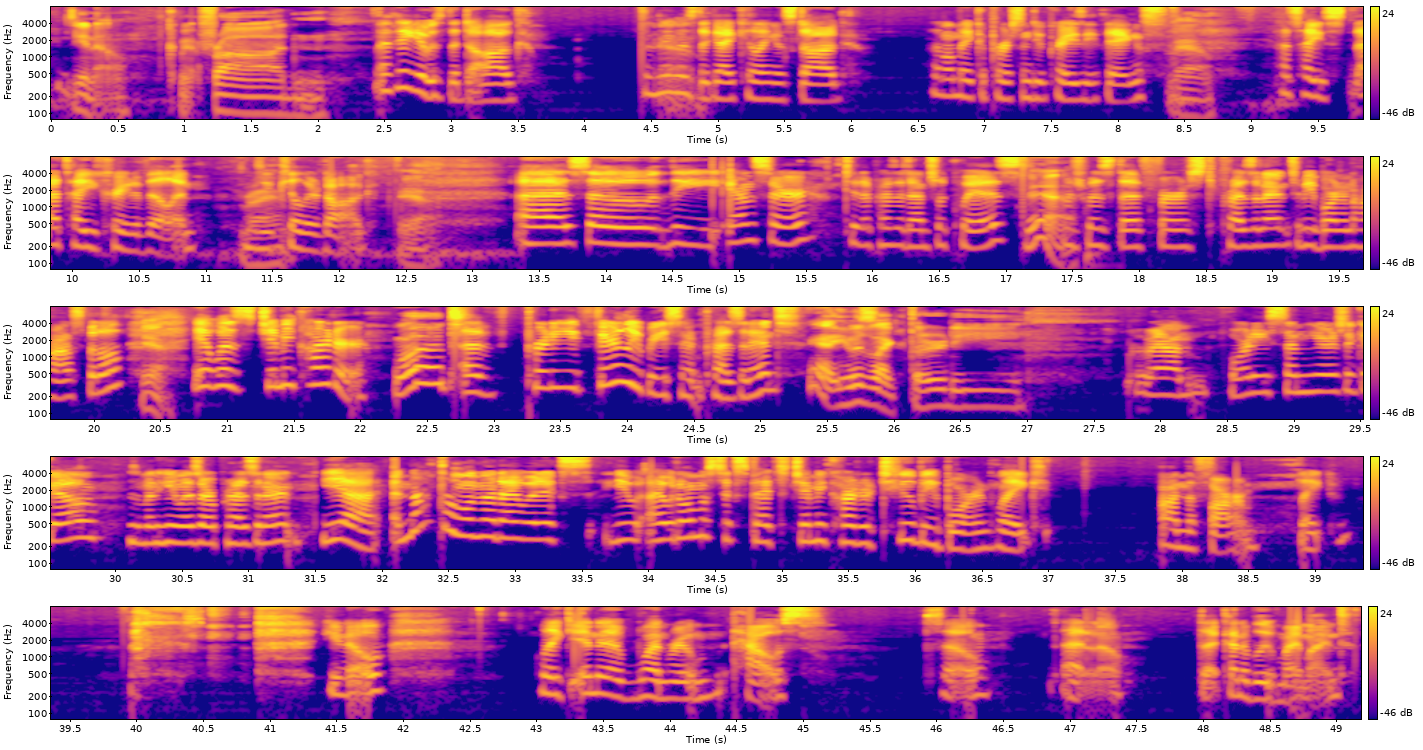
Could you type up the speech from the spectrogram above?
you know, commit fraud and I think it was the dog. I think it was the guy killing his dog. That'll make a person do crazy things. yeah, That's how you. That's how you create a villain. is You kill their dog. yeah, Uh, so the answer to the presidential quiz, Yeah. which was the first president to be born in a hospital, yeah. it was Jimmy Carter, What? a pretty fairly recent president, yeah, he was like thirty. Around 40 some years ago is when he was our president. Yeah, and not the one that I would ex- you I would almost expect Jimmy Carter to be born like on the farm, like you know, like in a one room house. So, I don't know. That kind of blew my mind.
